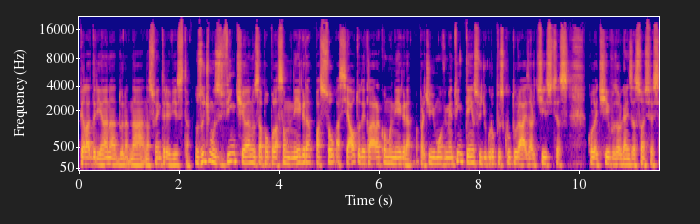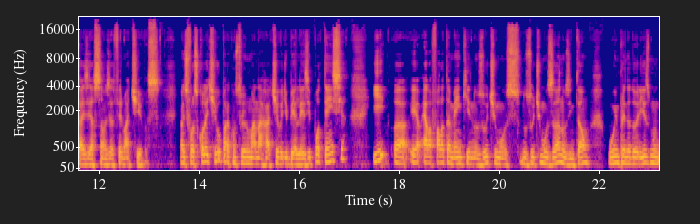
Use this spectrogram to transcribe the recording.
pela Adriana do, na, na, sua entrevista. Nos últimos 20 anos, a população negra passou a se autodeclarar como negra, a partir de um movimento intenso de grupos culturais, artistas, coletivos, organizações sociais e ações afirmativas. É um esforço coletivo para construir uma narrativa de beleza e potência. E uh, ela fala também que nos últimos, nos últimos anos, então, o empreendedorismo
